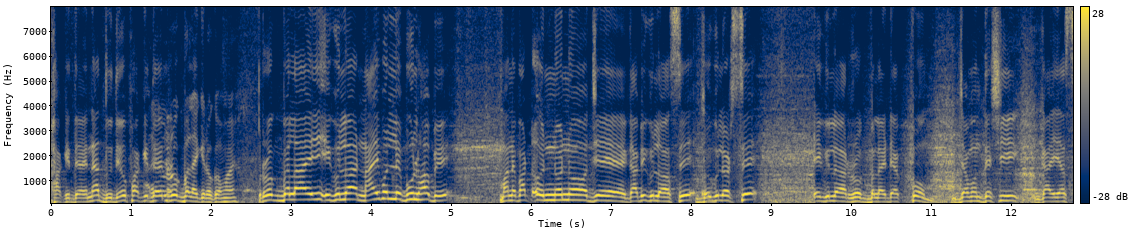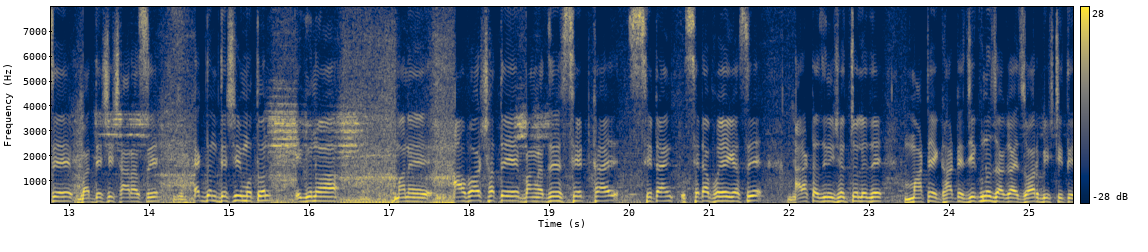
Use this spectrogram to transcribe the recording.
ফাঁকি দেয় না দুধেও ফাঁকি দেয় না। রোগ বেলা কীরকম হয়? রোগ বেলায় এগুলো নাই বললে ভুল হবে মানে বাট অন্য অন্য যে গাবিগুলো আছে ওইগুলোর সে এগুলো আর রোগ বেলাইটা কম। যেমন দেশি গাই আছে বা দেশি সার আছে একদম দেশির মতন। এগুলো মানে আবহাওয়ার সাথে বাংলাদেশের সেট খায় সেটা সেট আপ হয়ে গেছে। আর একটা জিনিস হচ্ছে চলে যে মাঠে ঘাটে যে কোনো জায়গায় ঝড় বৃষ্টিতে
